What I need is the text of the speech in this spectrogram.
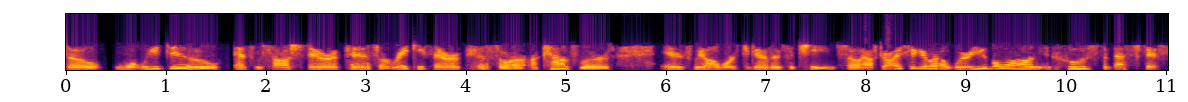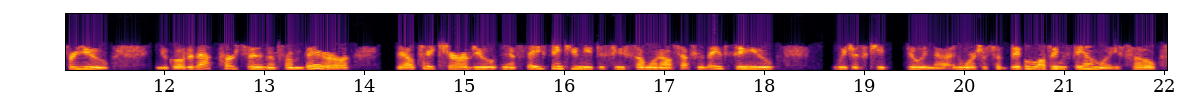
So what we do as massage therapists or Reiki therapists or our counselors is we all work together as a team. So after I figure out where you belong and who's the best fit for you, you go to that person and from there, they'll take care of you. And if they think you need to see someone else after they've seen you, we just keep doing that. And we're just a big loving family. So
